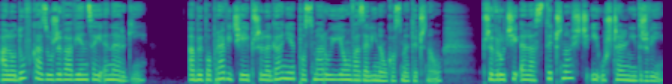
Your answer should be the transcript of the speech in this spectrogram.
a lodówka zużywa więcej energii. Aby poprawić jej przyleganie, posmaruj ją wazeliną kosmetyczną. Przywróci elastyczność i uszczelni drzwi.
